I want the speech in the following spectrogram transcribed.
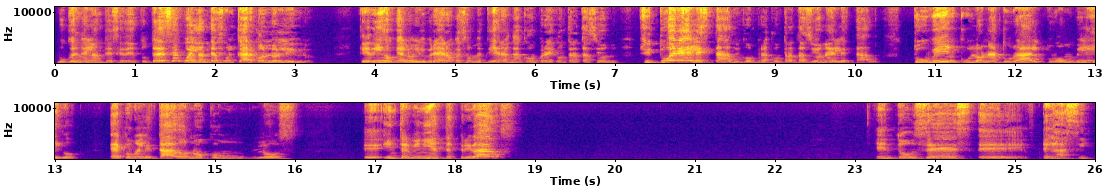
Busquen el antecedente. ¿Ustedes se acuerdan de Fulcar con los libros? que dijo que a los libreros que sometieran a compras y contrataciones, si tú eres el Estado y compras contrataciones del Estado, tu vínculo natural, tu ombligo, es con el Estado, no con los eh, intervinientes privados. Entonces, eh, es así.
